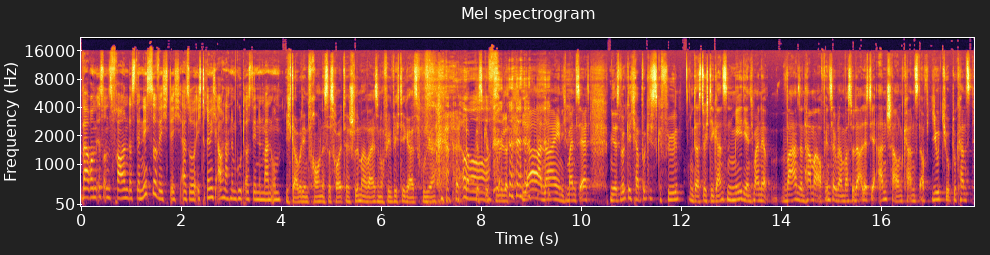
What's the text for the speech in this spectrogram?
Warum ist uns Frauen das denn nicht so wichtig? Also ich drehe mich auch nach einem gut aussehenden Mann um. Ich glaube, den Frauen ist es heute schlimmerweise noch viel wichtiger als früher. Ich habe das Gefühl. Dass, ja, nein, ich meine es ernst. Mir ist wirklich, ich habe wirklich das Gefühl, dass durch die ganzen Medien, ich meine, Wahnsinn, Hammer auf Instagram, was du da alles dir anschauen kannst, auf YouTube, du kannst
